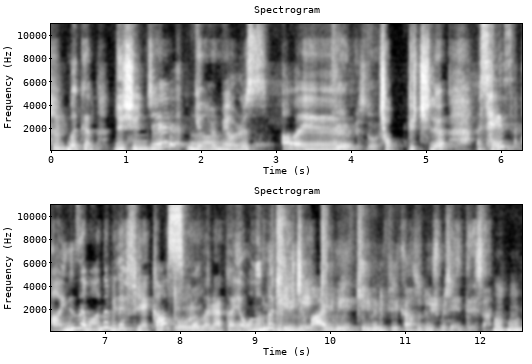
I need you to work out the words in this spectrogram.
Hı. Bakın düşünce görmüyoruz. Görmüyoruz doğru. çok güçlü. Ses aynı zamanda bir de frekans Doğru. olarak hani onun Ama da bir kelime, gücü var. Kelimenin, kelimenin frekansı dönüşmesi enteresan. Hı hı.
